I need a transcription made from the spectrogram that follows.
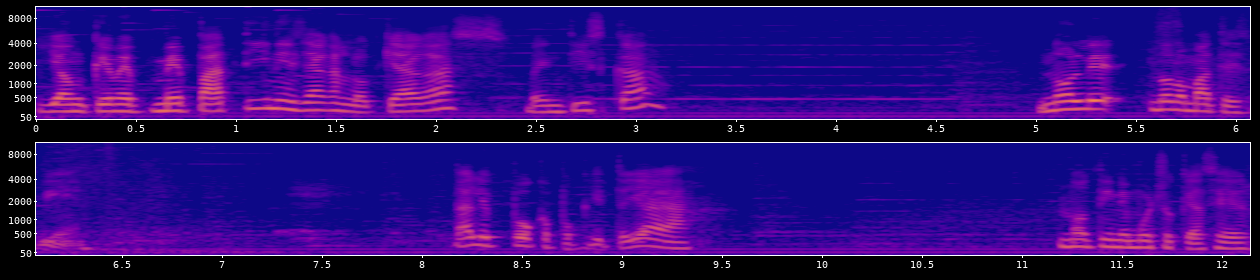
Y aunque me, patines y hagas lo que hagas, ventisca, no, le, no lo mates bien. Dale poco a poquito, ya. No tiene mucho que hacer.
